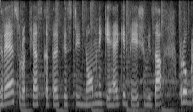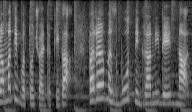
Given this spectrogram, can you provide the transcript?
ਗ੍ਰਹਿ ਸੁਰੱਖਿਆ ਸਕੱਤਰ ਕ੍ਰਿਸਟੀ ਨੋਮ ਨੇ ਕਿਹਾ ਕਿ ਦੇਸ਼ ਵੀਜ਼ਾ ਪ੍ਰੋਗਰਾਮਾਂ ਦੀ ਵਰਤੋਂ ਜਾਰੀ ਰੱਖੇਗਾ ਪਰ ਮਜ਼ਬੂਤ ਨਿਗਰਾਨੀ ਦੇ ਨਾਲ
